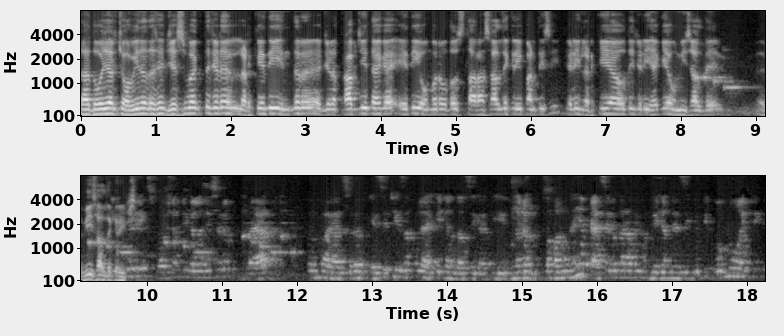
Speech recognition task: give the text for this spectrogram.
ਤਾਂ 2024 ਦਾ ਦੱਸੇ ਜਿਸ ਵਕਤ ਜਿਹੜਾ ਲੜਕੇ ਦੀ ਇੰਦਰ, ਜਿਹੜਾ ਪ੍ਰਭਜੀਤ ਹੈਗਾ, ਇਹਦੀ ਉਮਰ ਉਦੋਂ 17 ਸਾਲ ਦੇ ਕਰੀਬ ਬਣਦੀ ਸੀ। ਜਿਹੜੀ ਲੜਕੀ ਆ, ਉਹਦੀ ਜਿਹੜੀ ਹੈਗੀ ਆ 19 ਸਾਲ ਦੇ 20 ਸਾਲ ਦੇ ਕਰੀਬ ਸੀ। ਐਕਸਪੋਜ਼ਰ ਸਿਰਫ ਇਸੇ ਚੀਜ਼ਾਂ ਨੂੰ ਲੈ ਕੇ ਜਾਂਦਾ ਸੀਗਾ ਕਿ ਉਹਨਾਂ ਦਾ ਸੰਬੰਧ ਨਹੀਂ ਹੈ ਪੈਸੇ ਵਗੈਰਾ ਵੀ ਮੰਗੇ ਜਾਂਦੇ ਸੀ, ਕਿਉਂਕਿ ਦੋਨੋਂ ਆਈ ਥਿੰਕ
